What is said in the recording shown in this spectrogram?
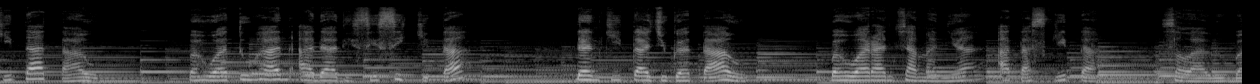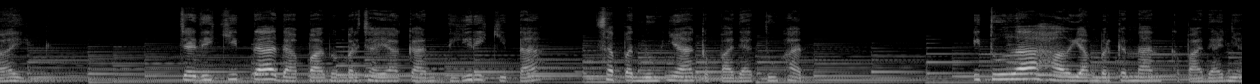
kita tahu bahwa Tuhan ada di sisi kita dan kita juga tahu bahwa rancangannya atas kita selalu baik. Jadi kita dapat mempercayakan diri kita sepenuhnya kepada Tuhan. Itulah hal yang berkenan kepadanya.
